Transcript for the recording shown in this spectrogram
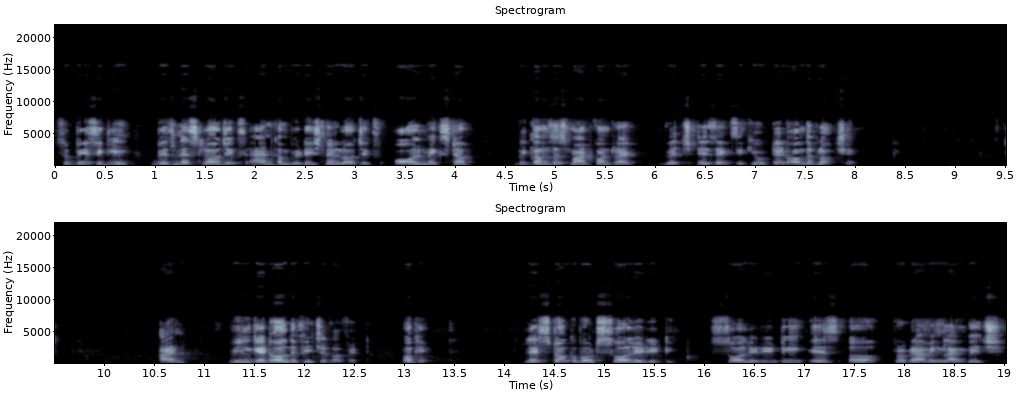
So basically business logics and computational logics all mixed up becomes a smart contract which is executed on the blockchain. And we'll get all the features of it. Okay, let's talk about Solidity. Solidity is a programming language.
